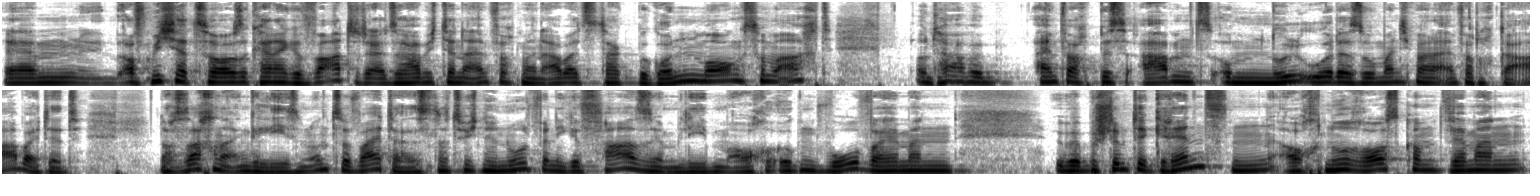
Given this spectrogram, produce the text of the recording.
Ähm, auf mich hat zu Hause keiner gewartet. Also habe ich dann einfach meinen Arbeitstag begonnen morgens um acht und habe einfach bis abends um 0 Uhr oder so manchmal einfach noch gearbeitet, noch Sachen angelesen und so weiter. Das ist natürlich eine notwendige Phase im Leben auch irgendwo, weil man über bestimmte Grenzen auch nur rauskommt, wenn man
